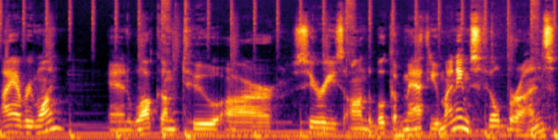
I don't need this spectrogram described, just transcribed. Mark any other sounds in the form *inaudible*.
Hi, everyone, and welcome to our series on the book of Matthew. My name is Phil Bruns,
